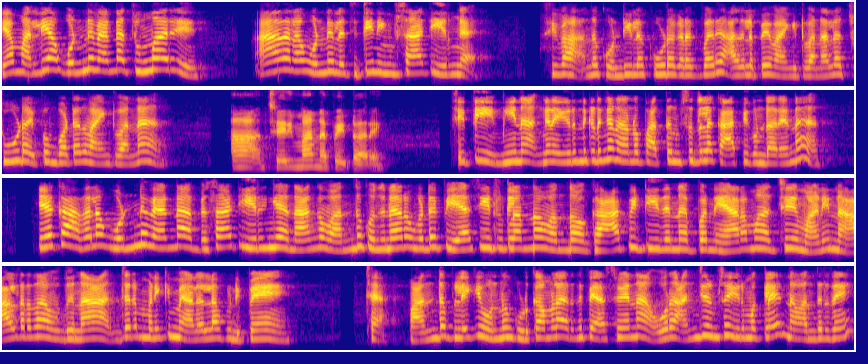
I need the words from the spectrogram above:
ஏன் மல்லியா ஒண்ணு வேண்டாம் சும்மா இரு. அதெல்லாம் ஒண்ணு இல்ல சித்தி நீங்க சாட்டி இருங்க. சிவா அந்த கொண்டியில கூட கிடக்கு பாரு அதுல போய் வாங்கிட்டு வா. நல்லா சூடா இப்போ போட்டது வாங்கிட்டு வானே ஆ சரிம்மா நான் போயிட்டு வரேன். சித்தி மீனா அங்கே இருந்துக்கிடுங்க நான் பத்து நிமிஷத்துல காப்பி கொண்டாரேன்னு ஏக்கா அதெல்லாம் ஒண்ணு வேண்டாம். பெசாட்டி இருங்க. நாங்க வந்து கொஞ்ச நேரம் உங்ககிட்ட பேசிட்டு இருக்கலாம் தான் வந்தோம். காப்பி டீ தானே? இப்ப நேரமாச்சு மணி நாலரை தான் ஆகுது. நான் அஞ்சரை மணிக்கு மேல எல்லாம் குடிப்பேன். சே வந்த பிள்ளைக்கு ஒன்றும் கொடுக்காமலாம் இருந்து பேசுவேனா ஒரு அஞ்சு நிமிஷம் இருமக்களே நான் வந்துருதேன்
